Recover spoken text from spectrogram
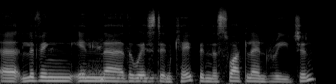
uh, living in uh, the Western Cape, in the Swartland region.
